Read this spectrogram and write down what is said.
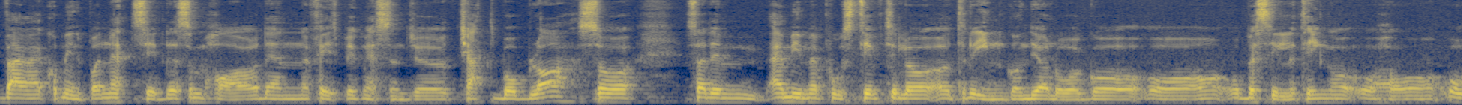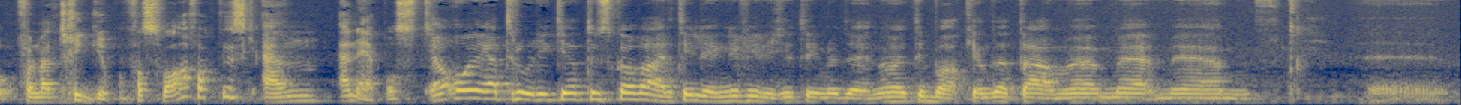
hver gang jeg kommer inn på en nettside som har den Facebook Messenger-chat-bobla, så, så, er det er mye mer positivt til å, til å inngå en dialog og, og, og bestille ting og, og, føle meg tryggere på forsvar faktisk enn en e-post. Ja, og jeg tror ikke at du skal være tilgjengelig 24 timer i døgnet. Og tilbake igjen dette med, med, med eh,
